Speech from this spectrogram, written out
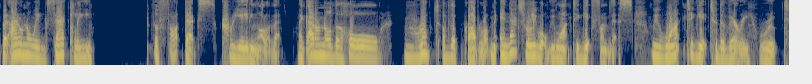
But i don't know exactly the thought that's creating all of that. Like, I don't know the whole root of the problem. And that's really what we want to get from this. We want to get to the very root.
